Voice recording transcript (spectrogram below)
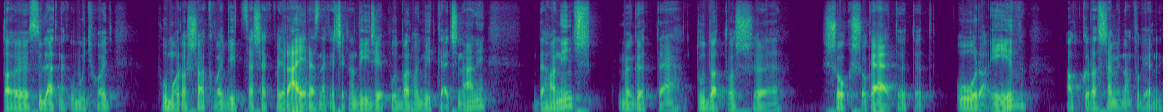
ta, születnek úgy, hogy humorosak, vagy viccesek, vagy ráéreznek esetleg a DJ pultban, hogy mit kell csinálni, de ha nincs mögötte tudatos, sok-sok eltöltött óra, év, akkor az semmit nem fog érni.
